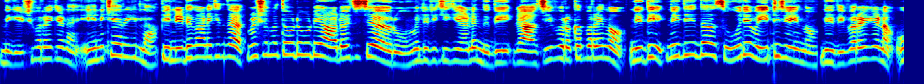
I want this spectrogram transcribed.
നികേഷ് പറയുകയാണ് എനിക്കറിയില്ല. പിന്നീട് കാണിക്കുന്നത് വിഷമത്തോടുകൂടി ആലോചിച്ച് റൂമിലിരിക്കുകയാണ് നിധി. രാജീവ് ഉറക്കെ പറയുന്നു നിധി നിധി ഇതാ സൂര്യ വെയിറ്റ് ചെയ്യുന്നു. നിധി പറയുകയാണ് ഓ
